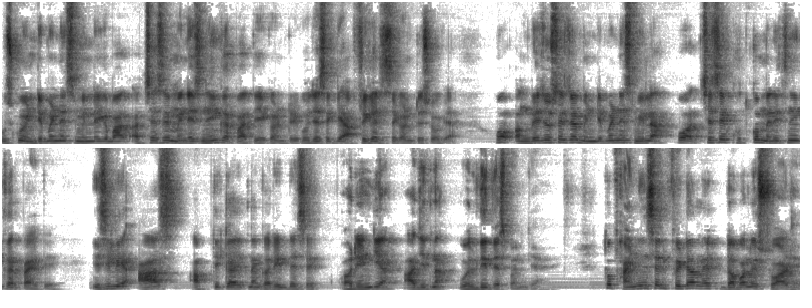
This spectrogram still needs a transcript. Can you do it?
उसको इंडिपेंडेंस मिलने के बाद अच्छे से मैनेज नहीं कर पाती है कंट्री को, जैसे कि अफ्रीका जैसे कंट्रीज़ हो गया। वो अंग्रेज़ों से जब इंडिपेंडेंस मिला, वो अच्छे से खुद को मैनेज नहीं कर पाए थे। इसीलिए आज अफ्रीका इतना गरीब देश है और इंडिया आज इतना वेल्दी देश बन गया है। तो फाइनेंशियल फ्रीडम एक डबल स्वाड है।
